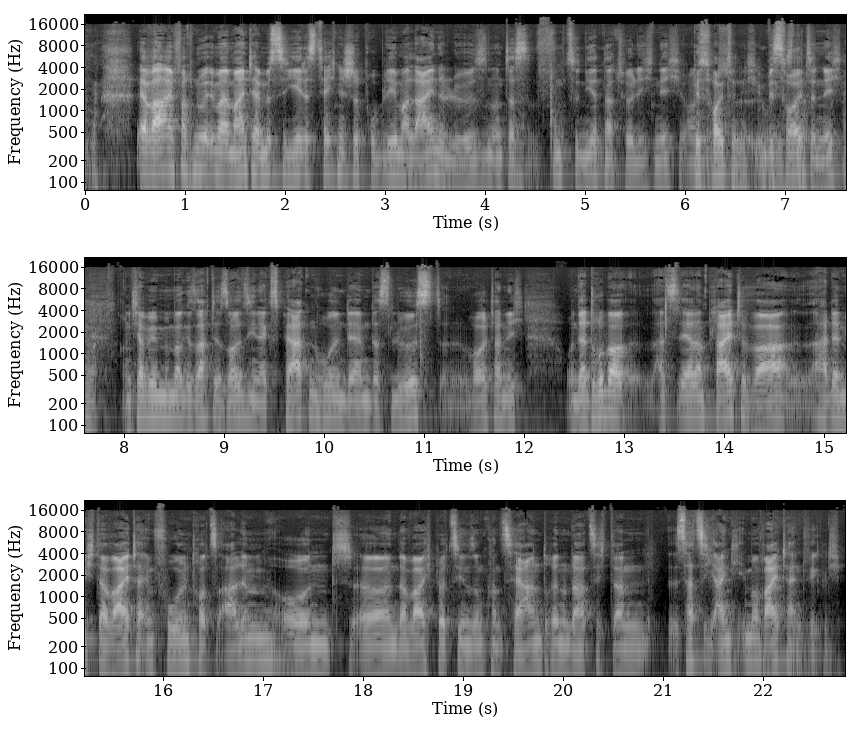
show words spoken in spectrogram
er war einfach nur immer, er meinte, er müsste jedes technische Problem alleine lösen und das ja. funktioniert natürlich nicht. Und bis heute nicht. Übrigens, bis heute ne? nicht. Ja. Und ich habe ihm immer gesagt, er soll sich einen Experten holen, der ihm das löst. Wollte er nicht. Und darüber, als er dann pleite war, hat er mich da weiterempfohlen, trotz allem. Und äh, dann war ich plötzlich in so einem Konzern drin und da hat sich dann, es hat sich eigentlich immer weiterentwickelt. Ich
